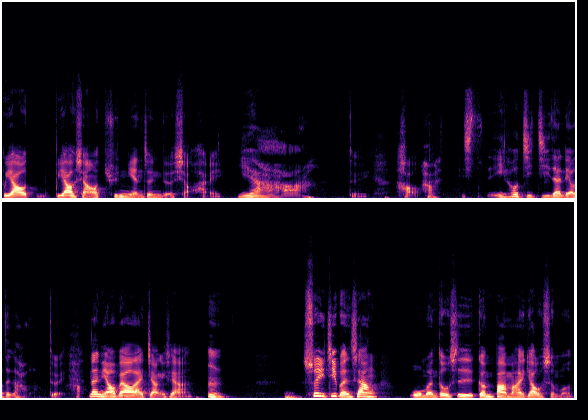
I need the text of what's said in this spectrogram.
不要不要想要去黏着你的小孩。呀对，好，好，以后几集再聊这个好了。对，好，那你要不要来讲一下？嗯，所以基本上我们都是跟爸妈要什么，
